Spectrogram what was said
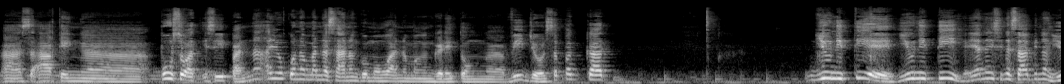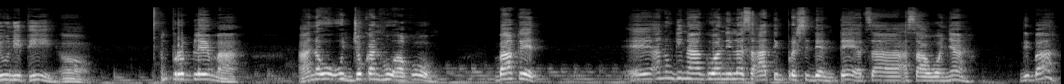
uh, sa aking uh, puso at isipan na ayoko naman na sanang gumawa ng mga ganitong uh, video sapagkat unity eh, unity. Ayan ang sinasabi ng unity. Oh. Ang problema, ah, nauudyokan ho ako. Bakit? Eh, anong ginagawa nila sa ating presidente at sa asawa niya? 'Di ba?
